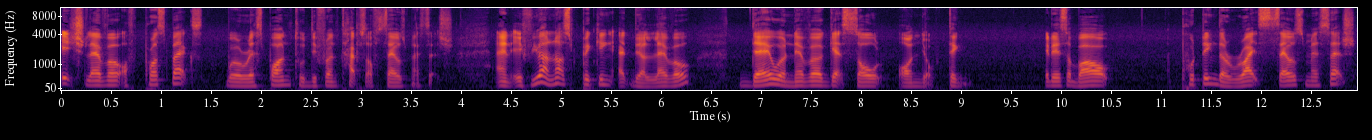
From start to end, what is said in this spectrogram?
each level of prospects will respond to different types of sales message. And if you are not speaking at their level, they will never get sold on your thing. It is about putting the right sales message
